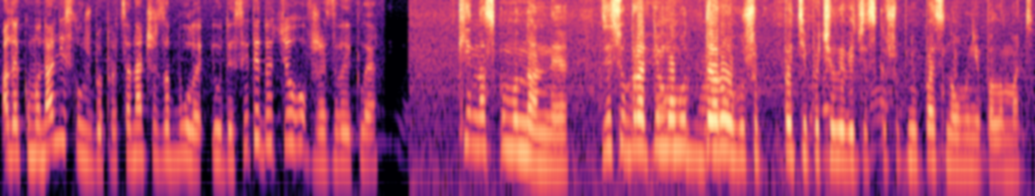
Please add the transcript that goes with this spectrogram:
Але комунальні служби про це наче забули, і одесити до цього вже звикли. У нас коммунальные? Здесь убрать не могут дорогу, чтобы пойти по-человечески, чтобы не упасть, ногу не поломать.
